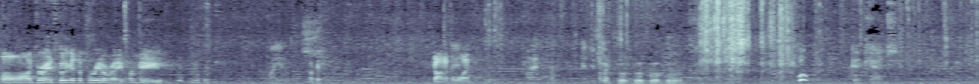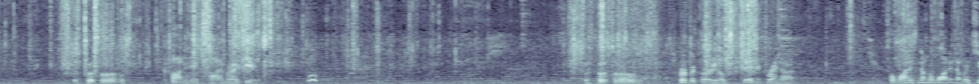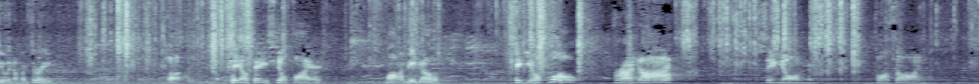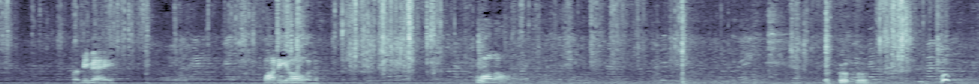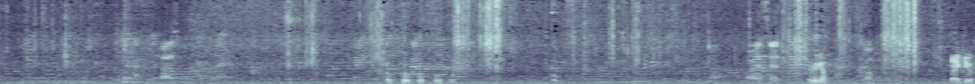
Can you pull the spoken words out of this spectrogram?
Oh, Andre's gonna get the burrito ready for me. Okay. Got it for one. Go ahead. You can do Woo. Good catch. Caught it in time right here. Perfect burritos, David Brenna. Hawaii's number one and number two and number three. Uh, KLK still fired. Mon amigo. Senor. Whoa! Brenda! Senor. Boss on. For me, May. Body own. Wallow. all right, that's it. Here we go. Go. Thank you.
